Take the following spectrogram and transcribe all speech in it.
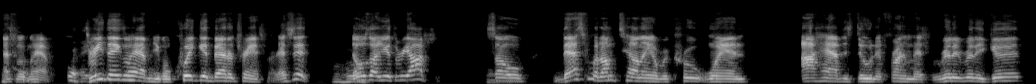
That's what's gonna happen. right. Three things will happen. You're gonna quit, get better, transfer. That's it. Mm-hmm. Those are your three options. Mm-hmm. So that's what I'm telling a recruit when I have this dude in front of me that's really, really good.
